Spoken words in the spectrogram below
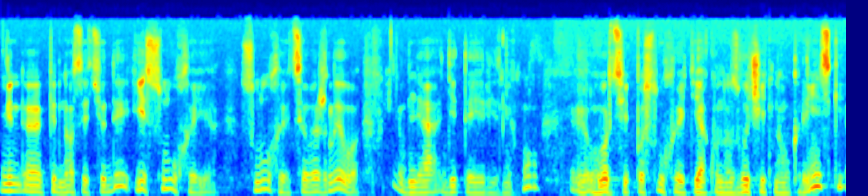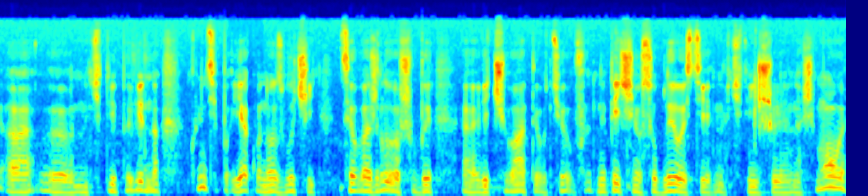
він е, підносить сюди і слухає. Слухає, це важливо для дітей різних мов. Е, Угорці послухають, як воно звучить на українській, а е, значить, відповідно українці як воно звучить. Це важливо, щоб е, відчувати оці фонетичні особливості значить, іншої нашої мови.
